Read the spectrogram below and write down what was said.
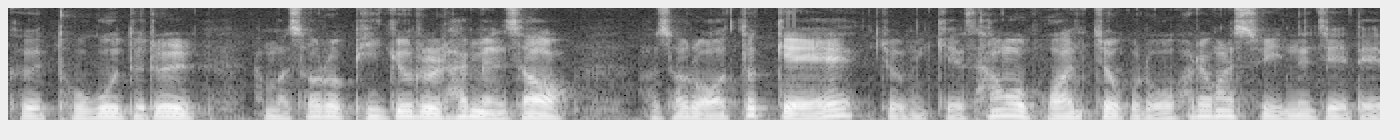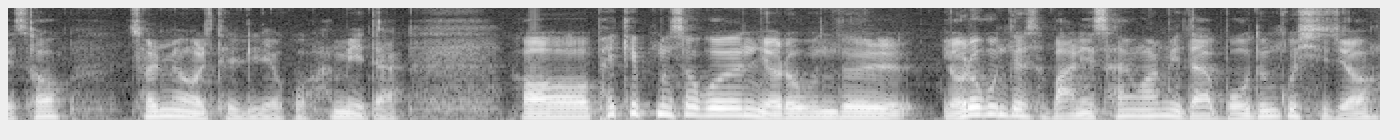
그 도구들을 한번 서로 비교를 하면서 서로 어떻게 좀 이렇게 상호 보안적으로 활용할 수 있는지에 대해서 설명을 드리려고 합니다. 어, 패킷 분석은 여러분들 여러 군데서 많이 사용합니다. 모든 곳이죠.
